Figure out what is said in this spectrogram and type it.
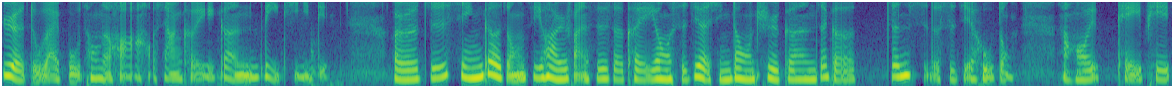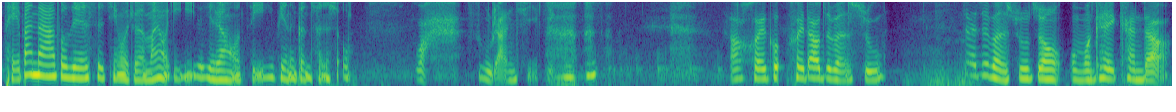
阅读来补充的话，好像可以更立体一点。而执行各种计划与反思，则可以用实际的行动去跟这个。真实的世界互动，然后可以陪陪伴大家做这些事情，我觉得蛮有意义的，也让我自己变得更成熟。哇，肃然起敬。好，回过回到这本书，在这本书中，我们可以看到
